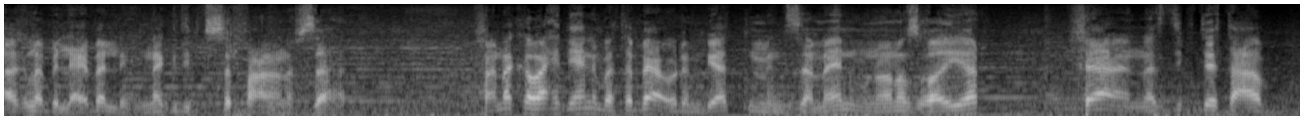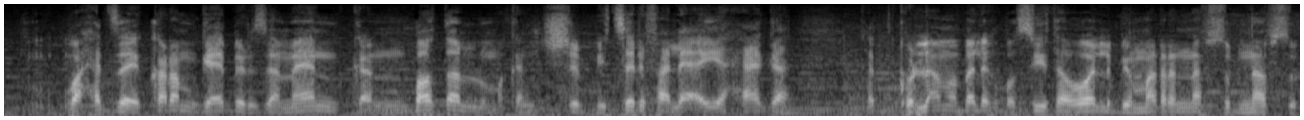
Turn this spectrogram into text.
أغلب اللعيبة اللي هناك دي بتصرف على نفسها. فأنا كواحد يعني بتابع اولمبياد من زمان من وأنا صغير فعلا الناس دي بتتعب واحد زي كرم جابر زمان كان بطل وما كانش بيتصرف عليه أي حاجة. كانت كلها مبالغ بسيطة هو اللي بيمرن نفسه بنفسه.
